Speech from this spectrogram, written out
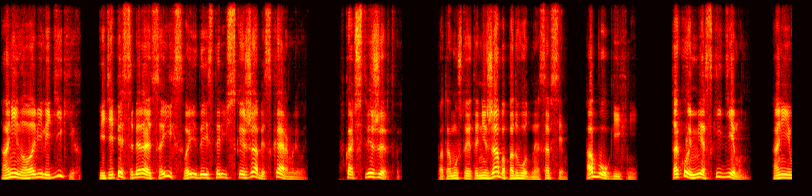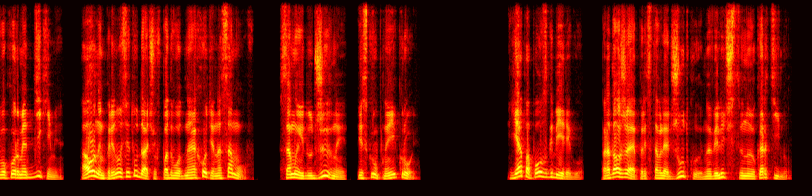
Они наловили диких и теперь собираются их своей доисторической жабе скармливать в качестве жертвы. Потому что это не жаба подводная совсем, а бог ихний. Такой мерзкий демон. Они его кормят дикими, а он им приносит удачу в подводной охоте на самов. Самы идут жирные и с крупной икрой. Я пополз к берегу, продолжая представлять жуткую, но величественную картину.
